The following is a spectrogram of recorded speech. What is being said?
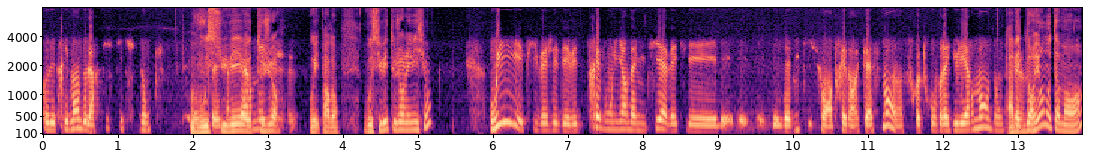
au détriment de l'artistique. Donc vous suivez toujours, de... oui pardon, vous suivez toujours l'émission? Oui, et puis ben, j'ai des très bons liens d'amitié avec les, les, amis qui sont entrés dans le classement. On se retrouve régulièrement. Donc avec Dorian notamment. Hein?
